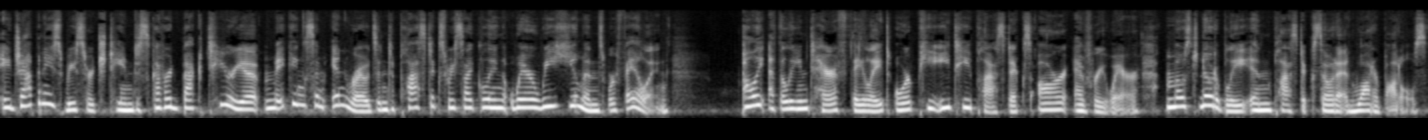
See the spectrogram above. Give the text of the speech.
a Japanese research team discovered bacteria making some inroads into plastics recycling where we humans were failing. Polyethylene terephthalate, or PET plastics, are everywhere, most notably in plastic soda and water bottles.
